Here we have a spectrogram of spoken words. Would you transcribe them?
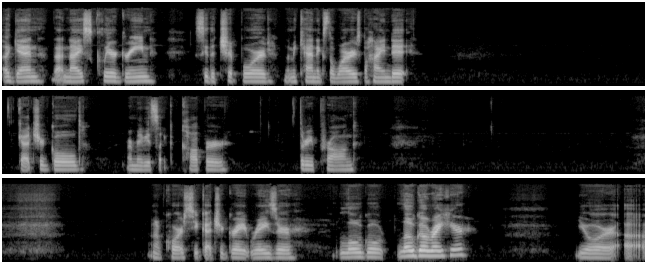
Again, that nice clear green. See the chipboard, the mechanics, the wires behind it. Got your gold, or maybe it's like copper three prong. And of course, you got your great Razer logo logo right here. Your uh,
